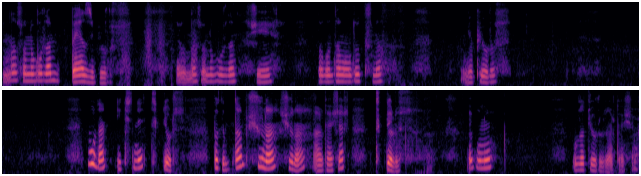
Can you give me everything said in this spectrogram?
Ondan sonra buradan beyaz yapıyoruz. Ve ondan sonra buradan şeyi logon tam olduğu kısma yapıyoruz. Buradan ikisine tıklıyoruz. Bakın tam şuna şuna arkadaşlar tıklıyoruz. Ve bunu uzatıyoruz arkadaşlar.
